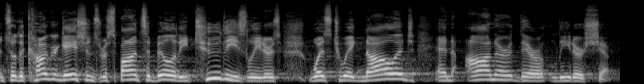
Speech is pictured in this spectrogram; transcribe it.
And so the congregation's responsibility to these leaders was to acknowledge and honor their leadership.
